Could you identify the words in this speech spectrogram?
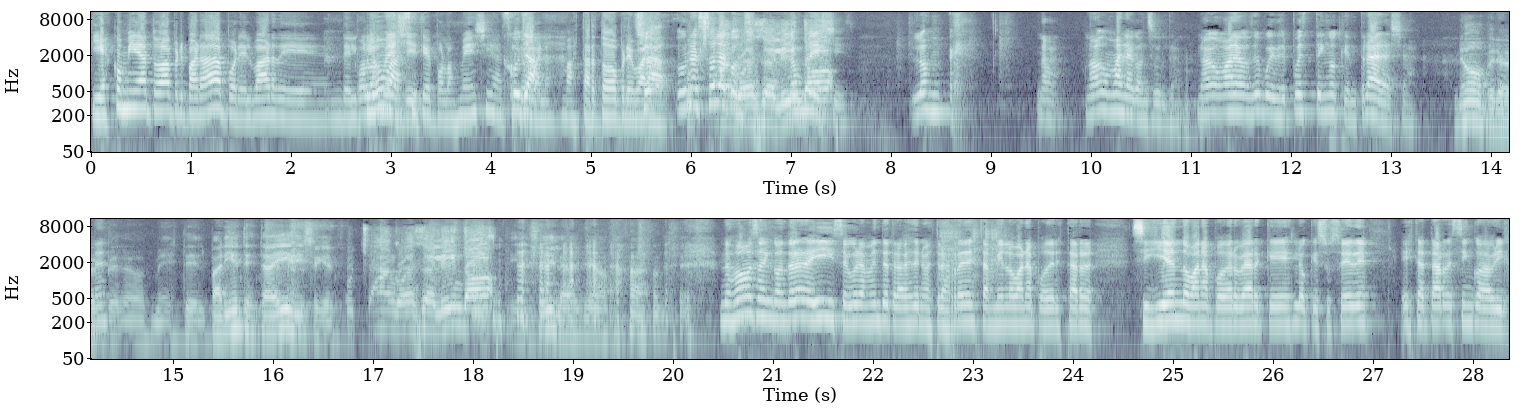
Y es comida toda preparada por el bar de, del club, así que por los Messi, así que bueno, va a estar todo preparado. una sola consulta. Los Messi. Los... no, no hago más la consulta. No hago más la consulta porque después tengo que entrar allá. No, pero, pero este, el pariente está ahí y dice que. Chango, eso es lindo. Y sí, la Nos vamos a encontrar ahí seguramente a través de nuestras redes también lo van a poder estar siguiendo, van a poder ver qué es lo que sucede esta tarde 5 de abril.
